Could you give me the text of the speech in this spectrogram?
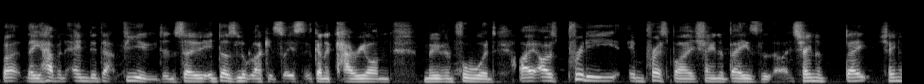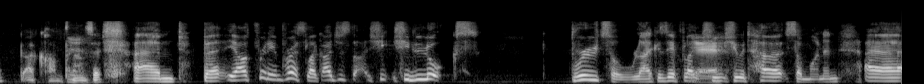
but they haven't ended that feud, and so it does look like it's, it's going to carry on moving forward. I, I, was pretty impressed by Shayna Baszler, Shayna Bay, Shayna, I can't pronounce yeah. it, um, but yeah, I was pretty impressed. Like I just she she looks brutal, like as if like yeah. she, she would hurt someone, and uh,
